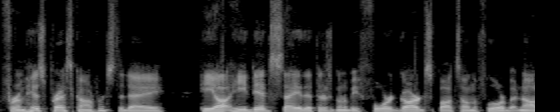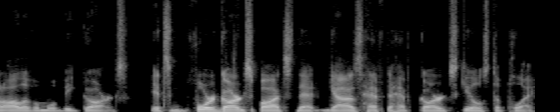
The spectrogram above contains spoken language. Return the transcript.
from his press conference today, he uh, he did say that there's going to be four guard spots on the floor, but not all of them will be guards. It's four guard spots that guys have to have guard skills to play.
